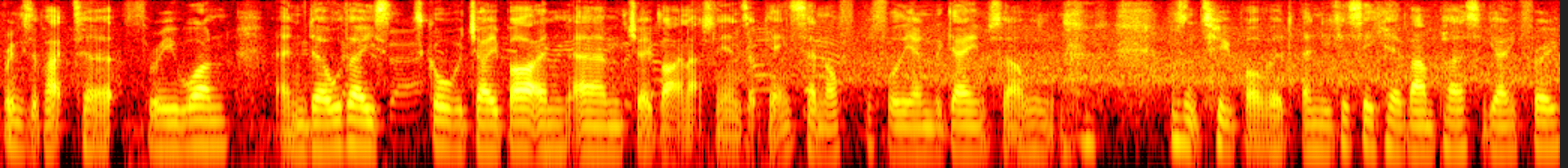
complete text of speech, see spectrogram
Brings it back to 3-1, and uh, although he scored with Joe Barton, um, Barton actually ends up getting sent off before the end of the game, so I wasn't wasn't too bothered. And you can see here Van Persie going through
